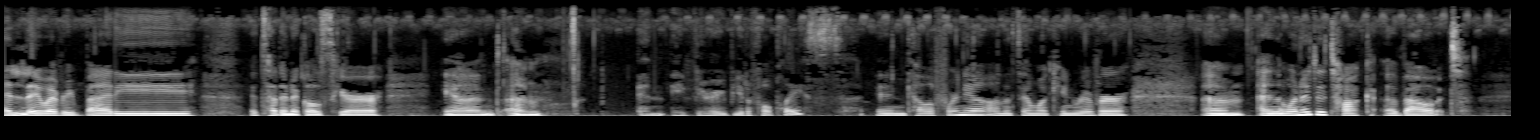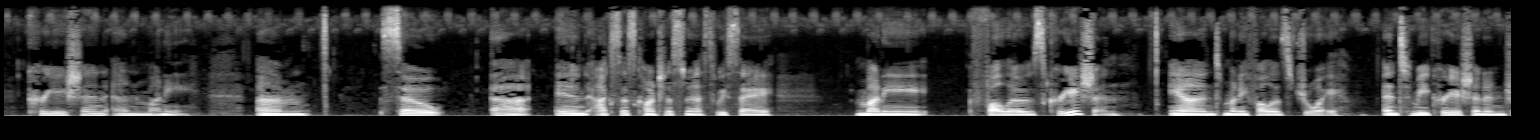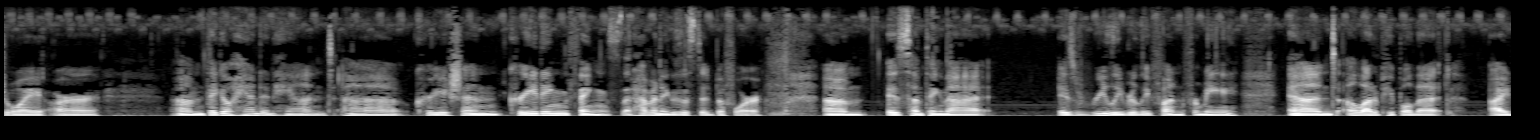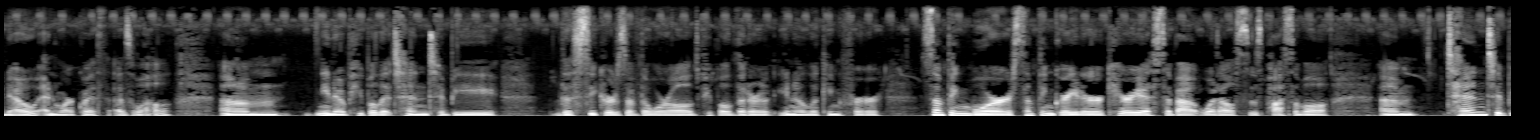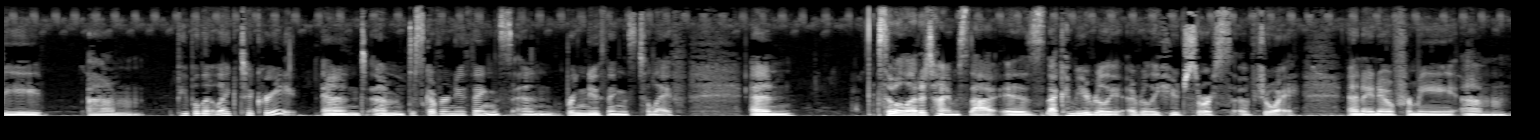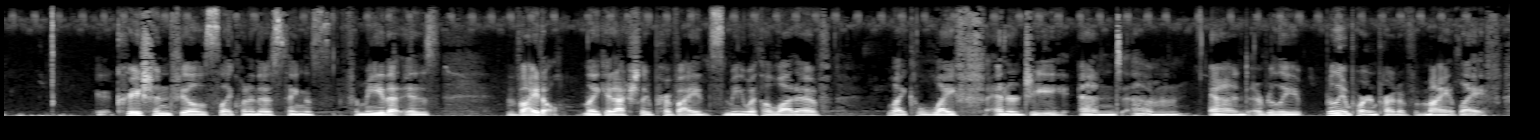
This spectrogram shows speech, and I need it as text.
Hello, everybody. It's Heather Nichols here, and um, in a very beautiful place in California on the San Joaquin River. Um, and I wanted to talk about creation and money. Um, so, uh, in Access Consciousness, we say money follows creation and money follows joy. And to me, creation and joy are, um, they go hand in hand. Uh, creation, creating things that haven't existed before, um, is something that is really, really fun for me. And a lot of people that I know and work with as well. Um, you know, people that tend to be the seekers of the world, people that are, you know, looking for something more, something greater, curious about what else is possible, um, tend to be um, people that like to create and um, discover new things and bring new things to life. And so a lot of times that is that can be a really a really huge source of joy. And I know for me, um, creation feels like one of those things for me that is vital. Like it actually provides me with a lot of like life energy and um, and a really really important part of my life.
